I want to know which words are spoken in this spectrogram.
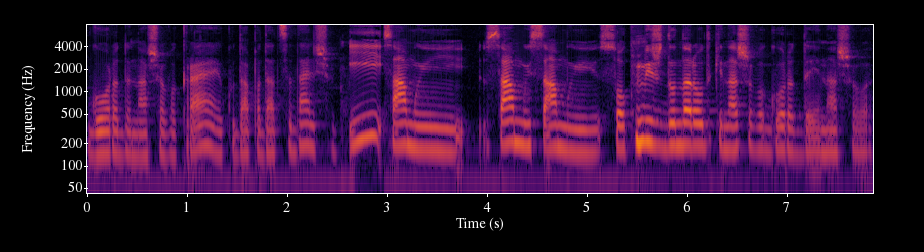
города, нашего края, куда податься дальше. И самый, самый-самый сок международки нашего города и нашего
